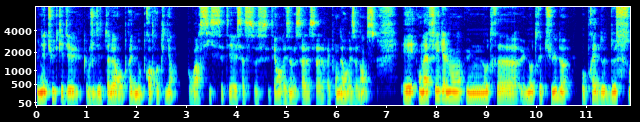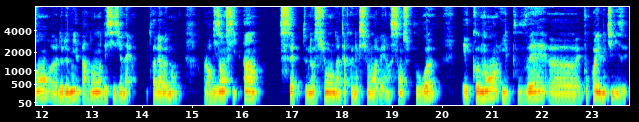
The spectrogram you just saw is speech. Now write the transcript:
Une étude qui était, comme je disais tout à l'heure, auprès de nos propres clients, pour voir si c'était, ça, en ça, ça, répondait en résonance. Et on a fait également une autre, une autre étude auprès de, 200, euh, de 2000 pardon, décisionnaires à travers le monde, en leur disant si, un, cette notion d'interconnexion avait un sens pour eux et comment ils pouvaient euh, et pourquoi ils l'utilisaient.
